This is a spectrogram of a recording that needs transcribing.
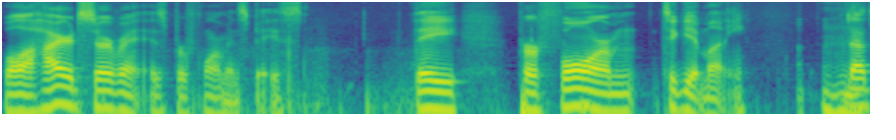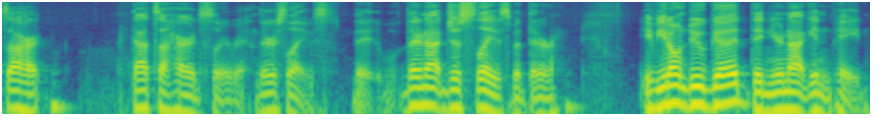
Well, a hired servant is performance based. They perform to get money. That's a hard, that's a hired servant. They're slaves. They they're not just slaves, but they're if you don't do good, then you're not getting paid.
